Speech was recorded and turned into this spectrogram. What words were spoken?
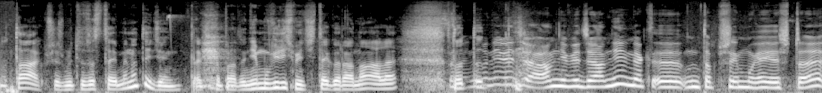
No tak, przecież my tu zostajemy na tydzień, tak naprawdę. Nie mówiliśmy Ci tego rano, ale Słuchaj, to- No, to nie wiedziałam, nie wiedziałam, nie wiem jak y, to przyjmuję jeszcze,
